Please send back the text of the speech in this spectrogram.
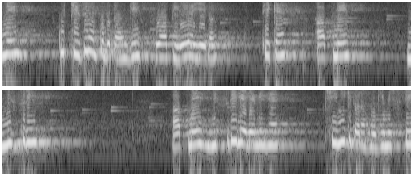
आपने कुछ चीज़ें आपको बताऊँगी, वो आप ले आइएगा। ठीक है? आपने मिश्री आपने मिश्री ले लेनी है। चीनी की तरह होगी मिश्री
